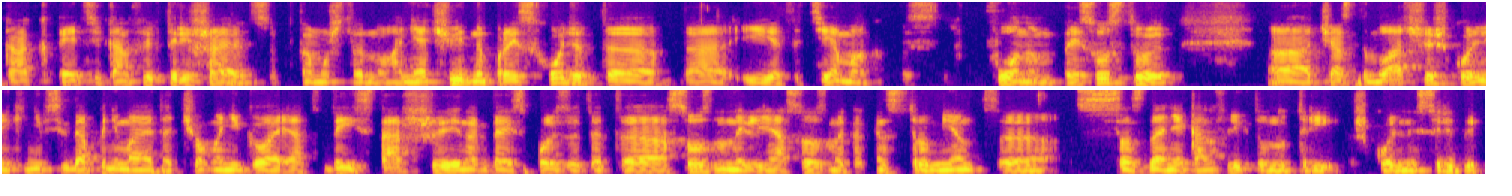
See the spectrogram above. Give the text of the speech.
как эти конфликты решаются? Потому что ну, они, очевидно, происходят, э, да, и эта тема фоном присутствует. А, часто младшие школьники не всегда понимают, о чем они говорят, да и старшие иногда используют это осознанно или неосознанно как инструмент э, создания конфликта внутри школьной среды.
